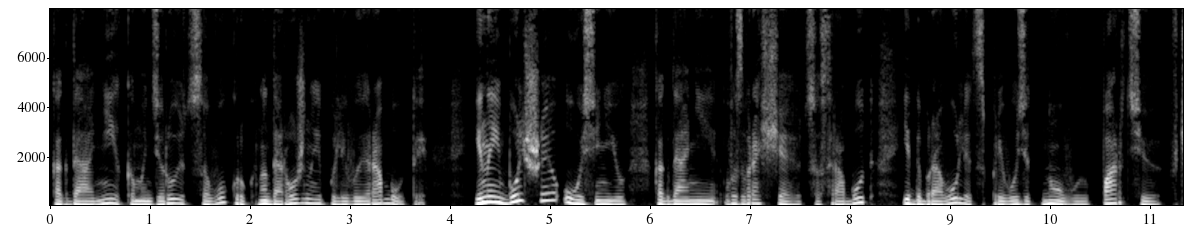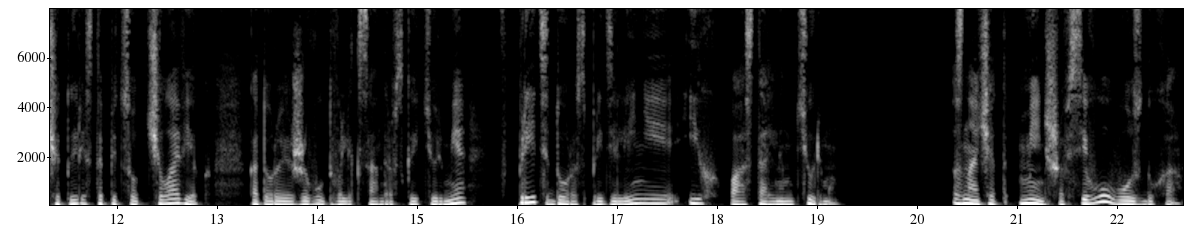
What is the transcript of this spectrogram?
когда они командируются в округ на дорожные полевые работы, и наибольшее осенью, когда они возвращаются с работ и доброволец привозит новую партию в 400-500 человек, которые живут в Александровской тюрьме впредь до распределения их по остальным тюрьмам. Значит, меньше всего воздуха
